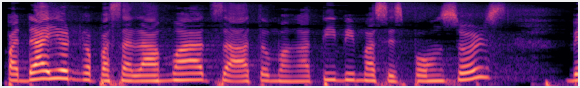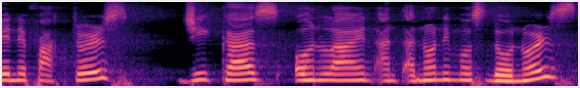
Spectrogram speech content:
padayon nga pasalamat sa ato mga TV Mas sponsors, benefactors, GCash, online and anonymous donors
